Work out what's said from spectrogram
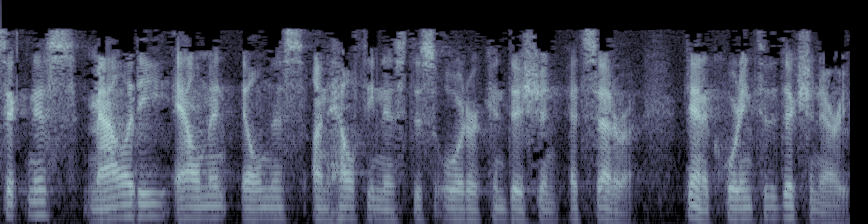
sickness, malady, ailment, illness, unhealthiness, disorder, condition, etc. Again, according to the dictionary.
